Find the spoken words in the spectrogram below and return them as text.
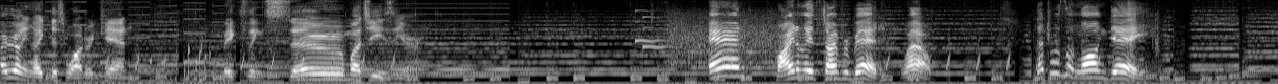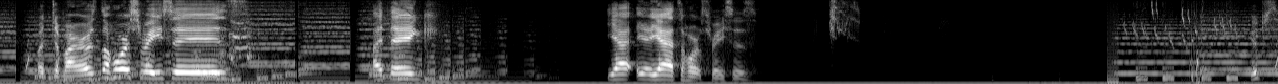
I really like this watering can. Makes things so much easier. And finally it's time for bed. Wow. That was a long day. But tomorrow's the horse races. I think. Yeah, yeah, it's a horse races. Oops.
